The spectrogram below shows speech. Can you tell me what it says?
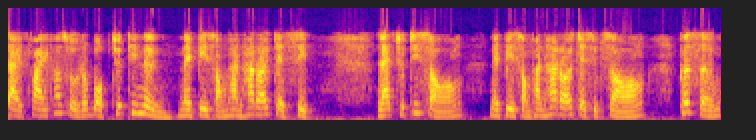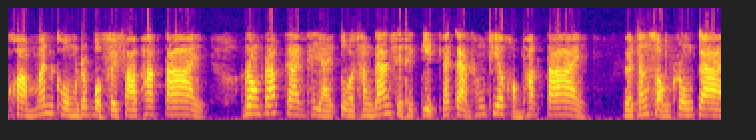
จ่ายไฟเข้าสู่ระบบชุดที่ 1 ในปี 2570 และชุดที่ 2 ในปี 2572 เพื่อเสริมความมั่นคงระบบไฟฟ้าภาคใต้ รองรับการขยายตัวทางด้านเศรษฐกิจและการท่องเที่ยวของภาคใต้ โดยทั้งสองโครงการ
